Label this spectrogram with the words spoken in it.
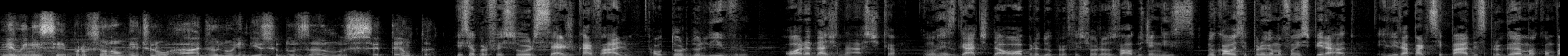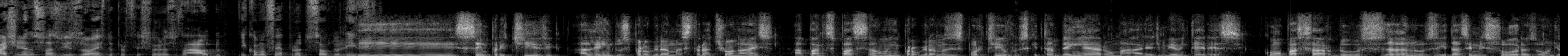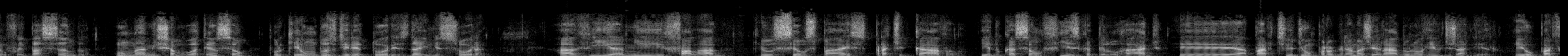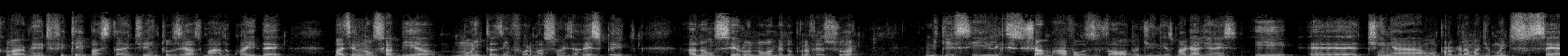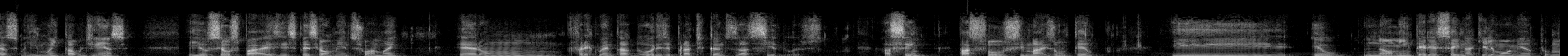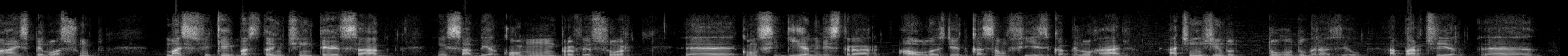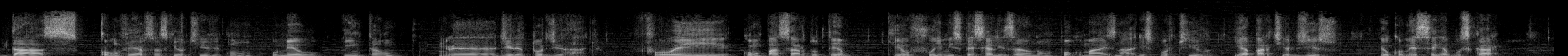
Eu iniciei profissionalmente no rádio no início dos anos 70. Esse é o professor Sérgio Carvalho, autor do livro Hora da Ginástica, um resgate da obra do professor Oswaldo Diniz, no qual esse programa foi inspirado. Ele irá participar desse programa compartilhando suas visões do professor Oswaldo e como foi a produção do livro. E sempre tive, além dos programas tradicionais, a participação em programas esportivos, que também eram uma área de meu interesse. Com o passar dos anos e das emissoras onde eu fui passando, uma me chamou a atenção porque um dos diretores da emissora havia me falado que os seus pais praticavam educação física pelo rádio a partir de um programa gerado no Rio de Janeiro. Eu, particularmente, fiquei bastante entusiasmado com a ideia, mas ele não sabia muitas informações a respeito, a não ser o nome do professor me disse ele que se chamava Oswaldo Diniz Magalhães e é, tinha um programa de muito sucesso e muita audiência. E os seus pais, especialmente sua mãe, eram frequentadores e praticantes assíduos. Assim, passou-se mais um tempo e eu não me interessei naquele momento mais pelo assunto, mas fiquei bastante interessado em saber como um professor é, conseguia ministrar aulas de educação física pelo rádio, atingindo todo o Brasil a partir é, das conversas que eu tive com o meu então é, diretor de rádio. Foi com o passar do tempo que eu fui me especializando um pouco mais na área esportiva e a partir disso eu comecei a buscar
